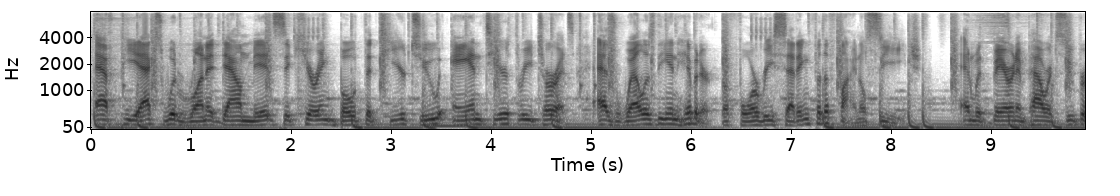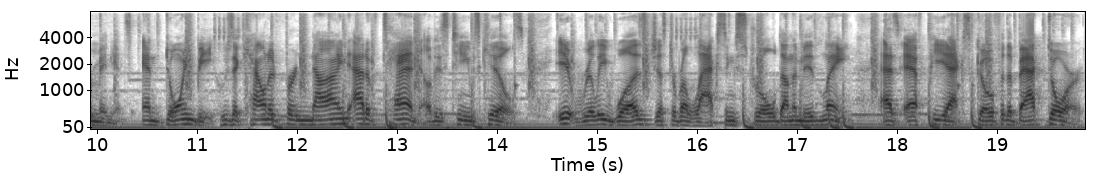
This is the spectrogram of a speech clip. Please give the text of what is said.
FPX would run it down mid, securing both the Tier 2 and Tier 3 turrets, as well as the inhibitor, before resetting for the final siege. And with Baron empowered super minions and Doinb, who's accounted for 9 out of 10 of his team's kills, it really was just a relaxing stroll down the mid lane as FPX go for the back door,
